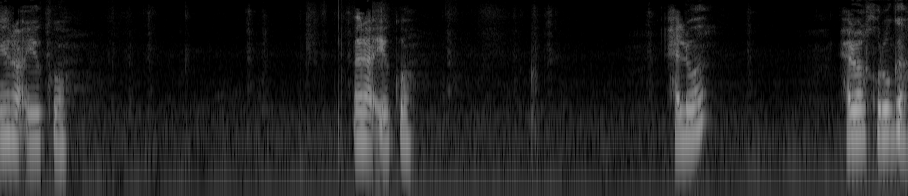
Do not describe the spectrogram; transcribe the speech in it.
إيه رأيكم إيه رأيكم حلوة؟ حلوة الخروجة؟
